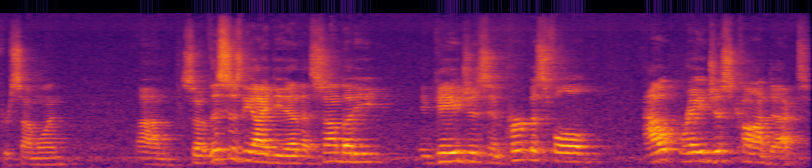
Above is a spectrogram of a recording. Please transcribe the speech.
for someone. Um, so, this is the idea that somebody engages in purposeful, outrageous conduct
